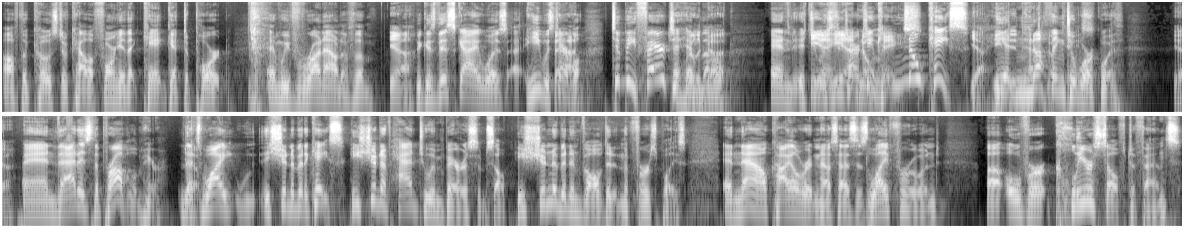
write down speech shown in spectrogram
off the coast of California that can't get to port, and we've run out of them. Yeah. because this guy was uh, he was Bad. terrible. To be fair to him, Really though, bad. and it He- was the had entire no team. case. No case. Yeah, he he, had have no nothing to work with. Yeah. And that is the problem here. That's Yep. why it shouldn't have been a case. He shouldn't have had to embarrass himself. He shouldn't have been involved in it in the first place. And now Kyle Rittenhouse has his life ruined uh, over clear self defense.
